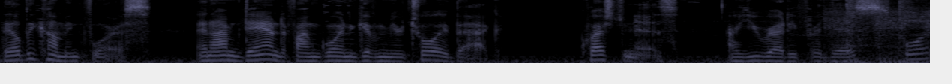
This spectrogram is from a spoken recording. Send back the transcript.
They'll be coming for us, and I'm damned if I'm going to give them your toy back. Question is, are you ready for this, sport?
